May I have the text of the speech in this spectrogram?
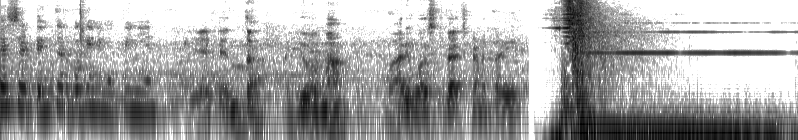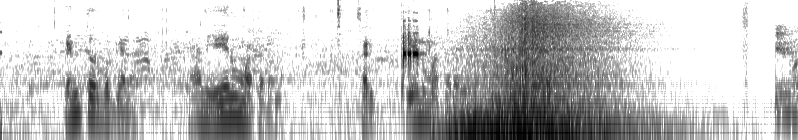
ಸರ್ ಸರ್ ಟೆಂತರ್ ಬಗ್ಗೆ ನಿಮ್ಮ ಒಪಿನಿಯನ್ ಏ ಟೆಂತ ಅಯ್ಯೋ ಅಮ್ಮ ಭಾರಿ ವರ್ಸ್ಟ್ ಬ್ಯಾಚ್ ಕಾಣತಾಯಿ ಟೆಂತ್ ಅವ್ರ ಬಗ್ಗೆನ ನಾನು ಏನೂ ಮಾತಾಡಲ್ಲ. ಸರಿ ಏನು ಮಾತಾಡಲ್ಲ. ಏನು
